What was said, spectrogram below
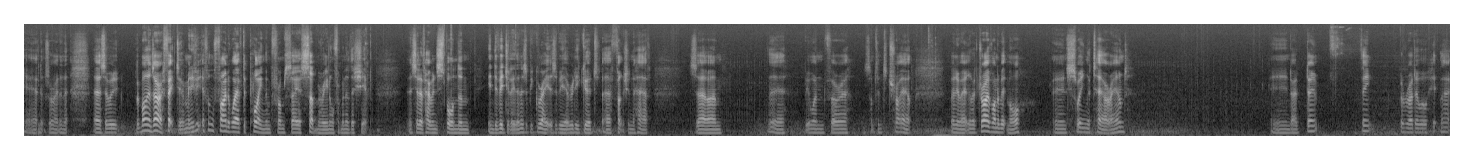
yeah, it looks alright, doesn't it? Uh, so we, the mines are effective. I mean, if, you, if we can find a way of deploying them from, say, a submarine or from another ship, instead of having to spawn them individually, then this would be great. This would be a really good uh, function to have. So, um, yeah, be one for uh, something to try out. Anyway, I'm going to drive on a bit more and swing the tail around and I don't think the rudder will hit that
